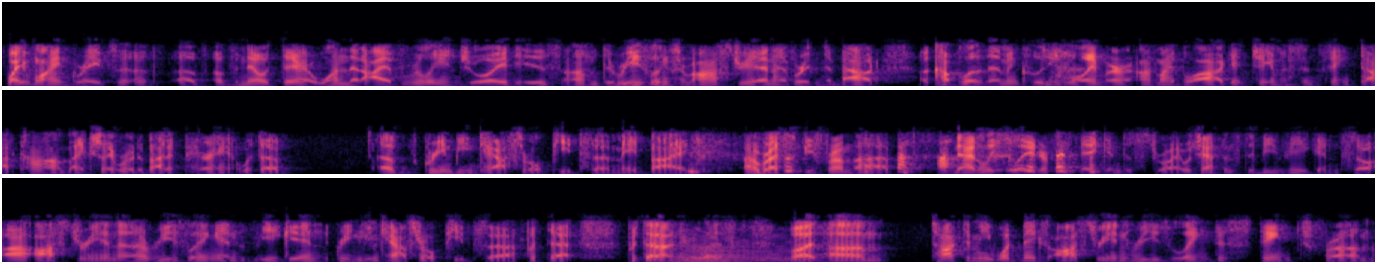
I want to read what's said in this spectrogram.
white wine grapes of, of, of note there. One that I've really enjoyed is um, the Rieslings from Austria, and I've written about a couple of them, including yeah. Loimer, on my blog at jamesonfink.com. Actually, I wrote about it pairing it with a a green bean casserole pizza made by a recipe from uh, Natalie Slater from Bake and Destroy, which happens to be vegan. So uh, Austrian uh, Riesling and vegan green bean casserole pizza. Put that put that on your mm. list. But um, talk to me. What makes Austrian Riesling distinct from,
